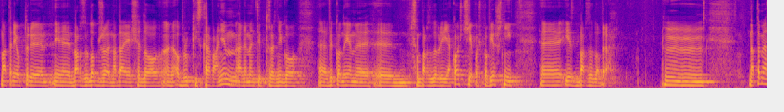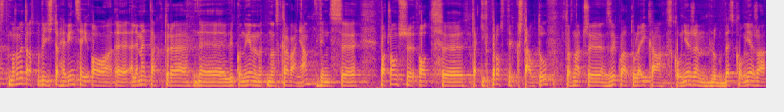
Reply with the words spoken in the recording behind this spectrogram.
materiał, który e, bardzo dobrze nadaje się do e, obróbki skrawaniem. Elementy, które z niego e, wykonujemy e, są bardzo dobrej jakości, jakość powierzchni e, jest bardzo dobra. 嗯 Natomiast możemy teraz powiedzieć trochę więcej o e, elementach, które e, wykonujemy metodą skrawania, więc e, począwszy od takich prostych kształtów, to znaczy zwykła tulejka z kołnierzem lub bez kołnierza,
